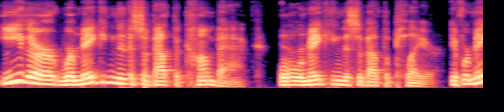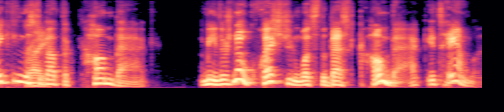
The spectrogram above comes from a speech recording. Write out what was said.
either we're making this about the comeback or we're making this about the player. If we're making this right. about the comeback, I mean, there's no question what's the best comeback. It's Hamlin.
